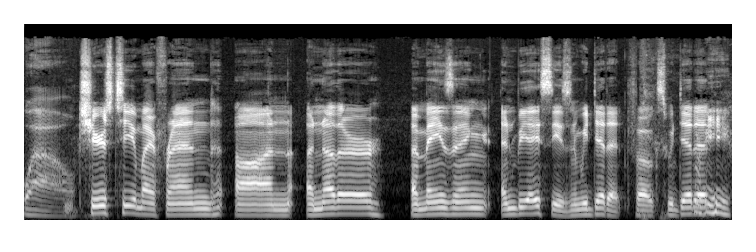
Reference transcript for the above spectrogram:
Wow. Cheers to you, my friend, on another amazing NBA season. We did it, folks. We did it.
